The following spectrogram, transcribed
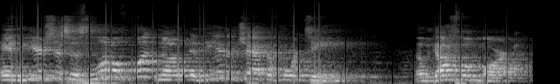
And here's just this little footnote at the end of chapter 14 of the Gospel of Mark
